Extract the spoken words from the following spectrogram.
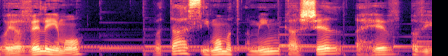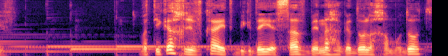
ויבא לאמו, ותעש עמו מטעמים כאשר אהב אביו. ותיקח רבקה את בגדי עשיו בנה הגדול החמודות,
